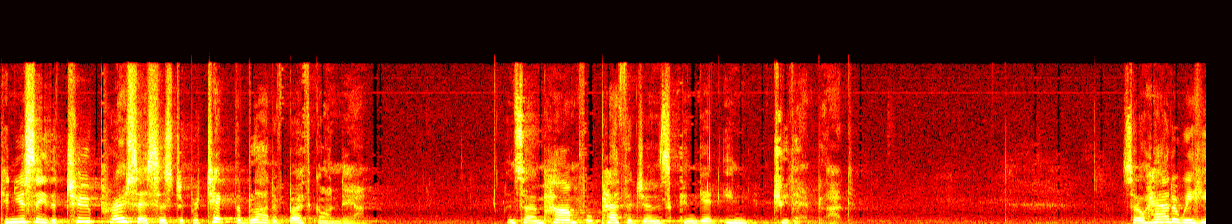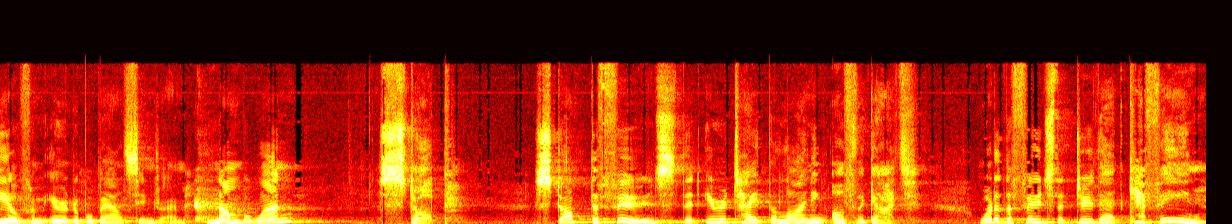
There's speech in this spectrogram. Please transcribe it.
Can you see the two processes to protect the blood have both gone down? And so harmful pathogens can get into that blood. So, how do we heal from irritable bowel syndrome? Number one, stop. Stop the foods that irritate the lining of the gut. What are the foods that do that? Caffeine,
